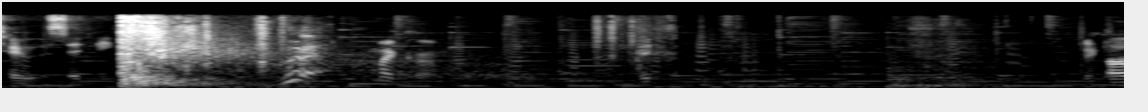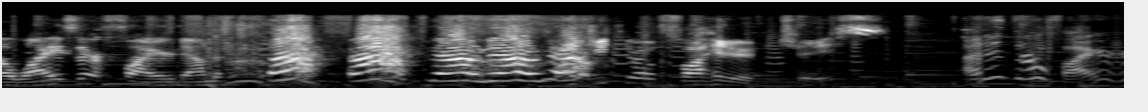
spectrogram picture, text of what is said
terrorist, I think. My car. Uh, why is there fire down there? Ah! Ah! No! No! No! Why'd you throw fire, Chase? I didn't throw fire.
